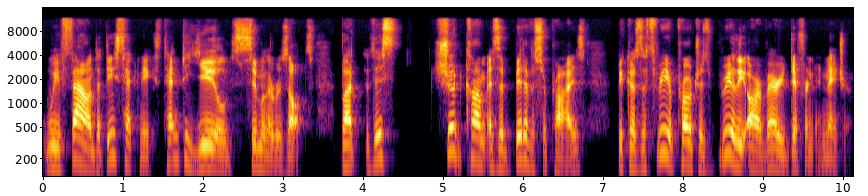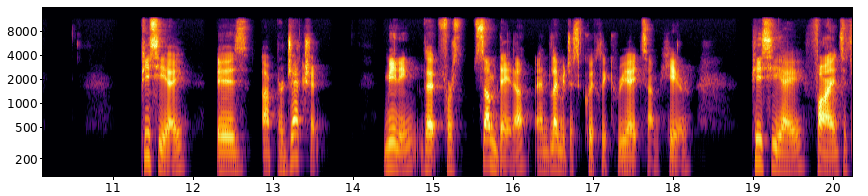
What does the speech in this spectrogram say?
we've found that these techniques tend to yield similar results, but this should come as a bit of a surprise because the three approaches really are very different in nature. PCA is a projection, meaning that for some data, and let me just quickly create some here, PCA finds its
